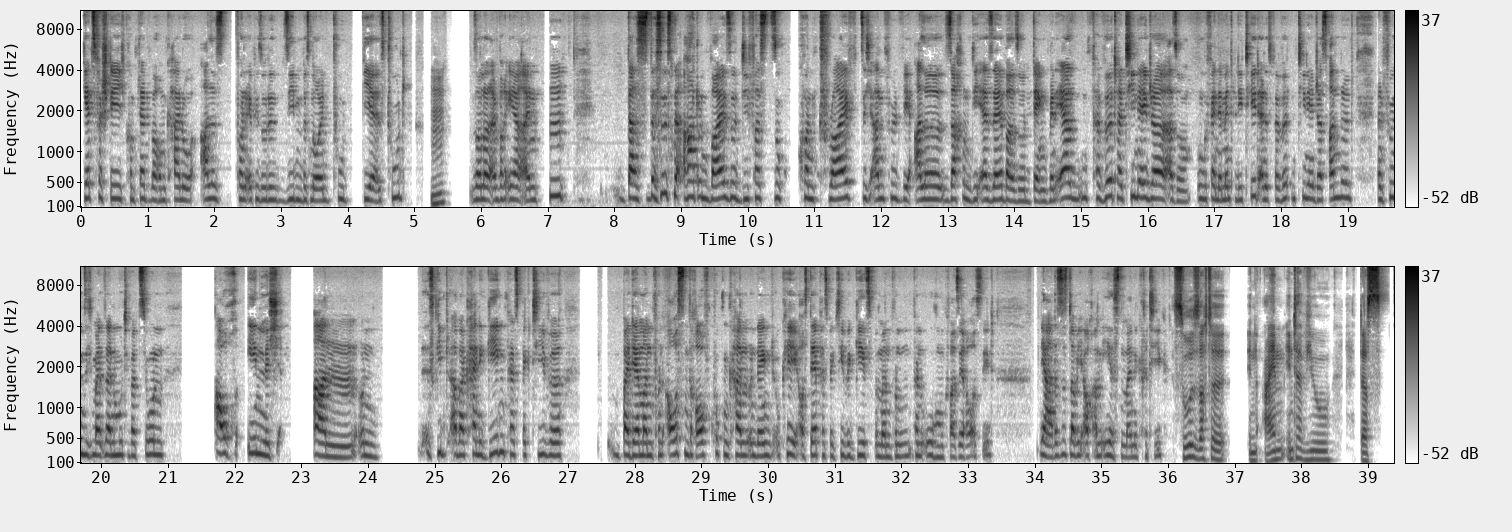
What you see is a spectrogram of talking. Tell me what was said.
jetzt verstehe ich komplett, warum Kylo alles von Episode 7 bis 9 tut, wie er es tut. Mhm. Sondern einfach eher ein, hm, das, das ist eine Art und Weise, die fast so contrived sich anfühlt wie alle Sachen, die er selber so denkt. Wenn er ein verwirrter Teenager, also ungefähr in der Mentalität eines verwirrten Teenagers handelt, dann fühlen sich seine Motivationen auch ähnlich an. Und es gibt aber keine Gegenperspektive, bei der man von außen drauf gucken kann und denkt, okay, aus der Perspektive geht's, wenn man von, von oben quasi raussieht. Ja, das ist, glaube ich, auch am ehesten meine Kritik. Sue sagte in einem Interview, dass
